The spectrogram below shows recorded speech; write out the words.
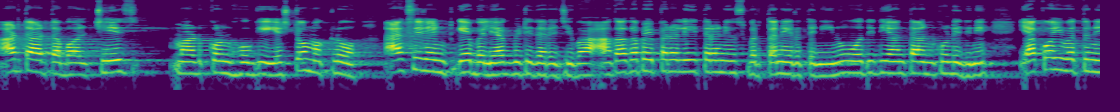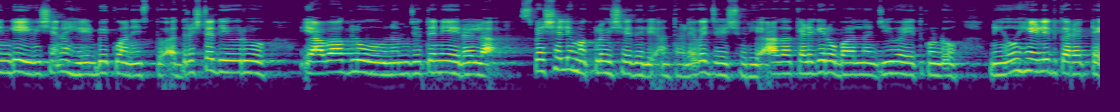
ಆಡ್ತಾ ಆಡ್ತಾ ಬಾಲ್ ಚೇಸ್ ಮಾಡ್ಕೊಂಡು ಹೋಗಿ ಎಷ್ಟೋ ಮಕ್ಕಳು ಆಕ್ಸಿಡೆಂಟ್ಗೆ ಬಲಿಯಾಗಿಬಿಟ್ಟಿದ್ದಾರೆ ಜೀವ. ಆಗಾಗ ಪೇಪರಲ್ಲಿ ಈ ಥರ ನ್ಯೂಸ್ ಬರ್ತಾನೆ ಇರುತ್ತೆ. ನೀನು ಓದಿದ್ಯಾ ಅಂತ ಅಂದ್ಕೊಂಡಿದ್ದೀನಿ ಯಾಕೋ ಇವತ್ತು ನಿನಗೆ ಈ ವಿಷಯನ ಹೇಳಬೇಕು ಅನ್ನಿಸ್ತು ಅದೃಷ್ಟ ದೇವರು ಯಾವಾಗಲೂ ನಮ್ಮ ಜೊತೆನೇ ಇರಲ್ಲ ಸ್ಪೆಷಲಿ ಮಕ್ಕಳ ವಿಷಯದಲ್ಲಿ ಅಂತಾಳೆ ವಜ್ರೇಶ್ವರಿ. ಆಗ ಕೆಳಗಿರೋ ಬಾಲ್ನ ಜೀವ ಎತ್ಕೊಂಡು, ನೀವು ಹೇಳಿದ ಕರೆಕ್ಟೇ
